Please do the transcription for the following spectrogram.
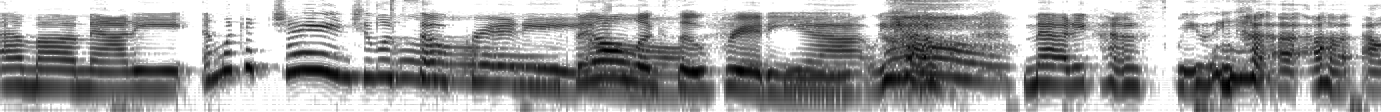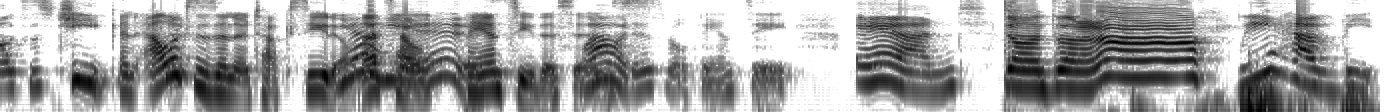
Emma, Maddie, and look at Jane. She looks so pretty. They all look so pretty. Yeah, we have Maddie kind of squeezing uh, uh, Alex's cheek. And Alex is in a tuxedo. Yeah, That's how is. fancy this is. Wow, it is real fancy. And Dun dun dun. dun. we have the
